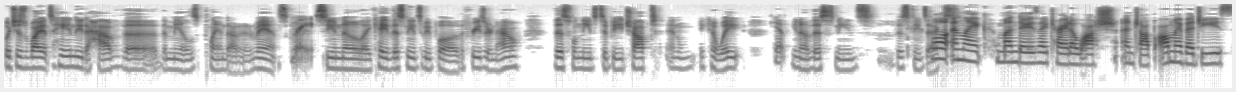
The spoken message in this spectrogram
which is why it's handy to have the the meals planned out in advance. right. So you know like hey, this needs to be pulled out of the freezer now. This will needs to be chopped and it can wait. Yep. You know, this needs this needs X. Well, and like Mondays, I try to wash and chop all my veggies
